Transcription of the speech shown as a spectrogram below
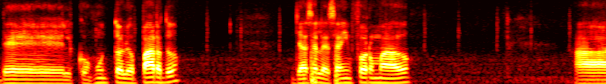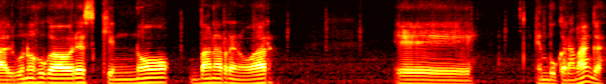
del conjunto Leopardo. Ya se les ha informado a algunos jugadores que no van a renovar eh, en Bucaramanga.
